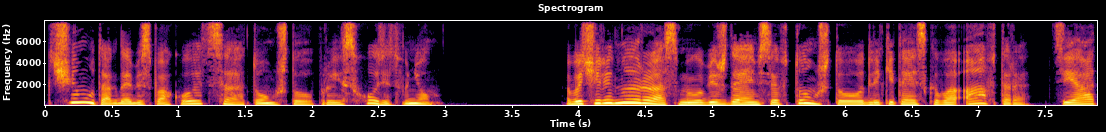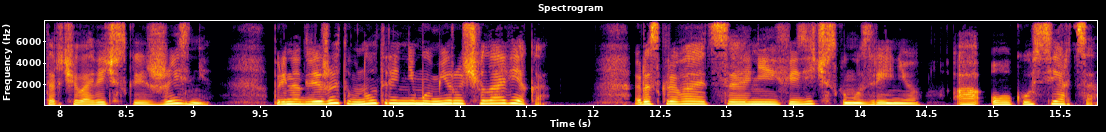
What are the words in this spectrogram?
к чему тогда беспокоиться о том, что происходит в нем? В очередной раз мы убеждаемся в том, что для китайского автора театр человеческой жизни принадлежит внутреннему миру человека, раскрывается не физическому зрению, а оку сердца.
